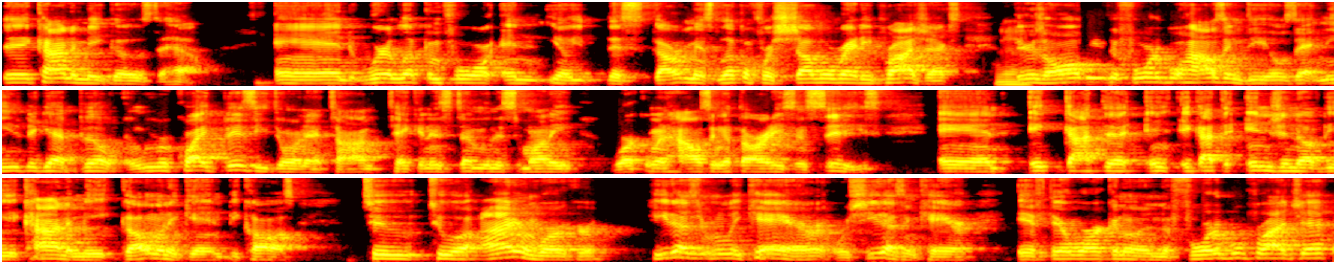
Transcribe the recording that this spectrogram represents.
the economy goes to hell, and we're looking for, and you know, this government's looking for shovel-ready projects. Yeah. There's all these affordable housing deals that needed to get built, and we were quite busy during that time, taking in stimulus money, working with housing authorities and cities, and it got the it got the engine of the economy going again because to to an iron worker he doesn't really care or she doesn't care if they're working on an affordable project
